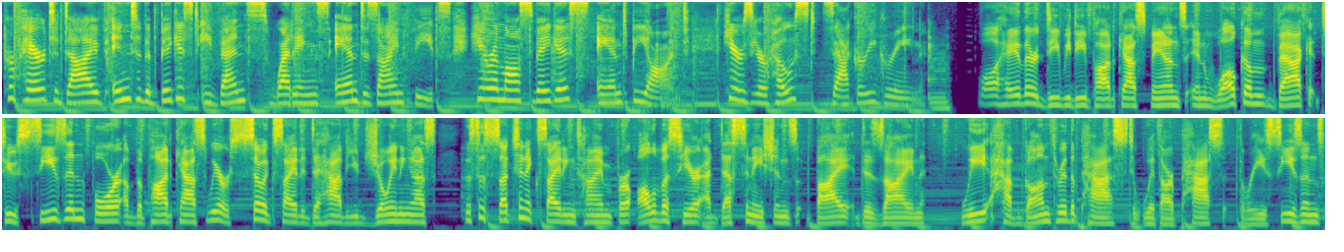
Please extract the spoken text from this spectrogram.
Prepare to dive into the biggest events, weddings, and design feats here in Las Vegas and beyond. Here's your host, Zachary Green. Well, hey there, DBD podcast fans, and welcome back to season four of the podcast. We are so excited to have you joining us. This is such an exciting time for all of us here at Destinations by Design. We have gone through the past with our past three seasons,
